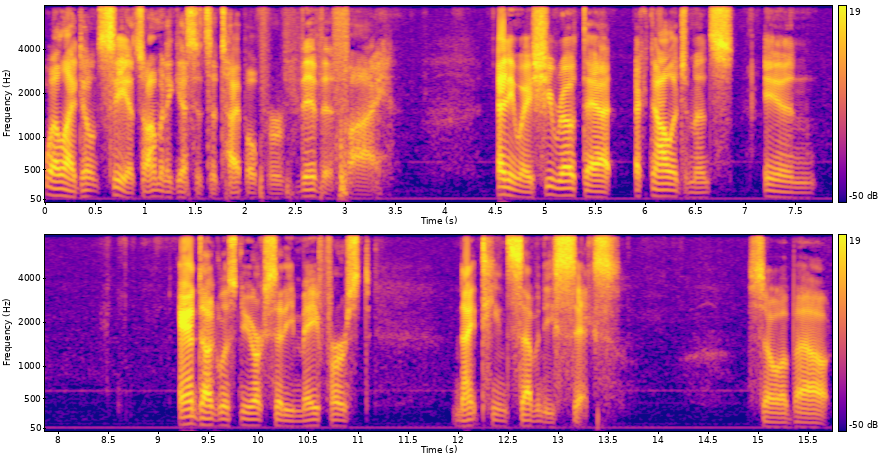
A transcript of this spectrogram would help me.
Well, I don't see it, so I'm going to guess it's a typo for vivify. Anyway, she wrote that acknowledgments in Ann Douglas, New York City, May 1st, 1976. So about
